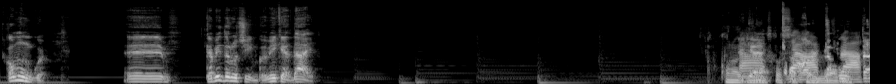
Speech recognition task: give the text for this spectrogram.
Comunque, eh, capitolo 5, Michele, dai. Con una Cra, scossa cra, cra.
